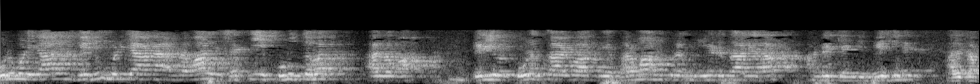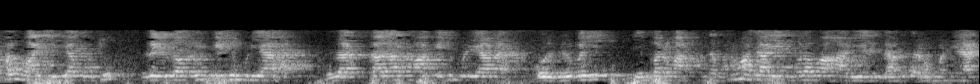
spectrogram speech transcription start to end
ஒரு மணி நேரம் பேசும்படியான அந்த மாதிரி சக்தியை கொடுத்தவர் அந்த பெரியவர் கூடத்தாழ்வாருடைய பரமானுகிரகம் ஏழுதாலே தான் அன்றைக்கு அங்கே பேசினேன். அதுக்கப்புறம் வாய் சரியா போச்சு. இதை எல்லோரும் பேசும்படியாக சாதாரணமாக பேசும்படியான ஒரு கிருபையை எம்பெருமா இந்த பரமாச்சாரியின் மூலமாக அடியனுக்கு அனுகிரகம் பண்ணினார்.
